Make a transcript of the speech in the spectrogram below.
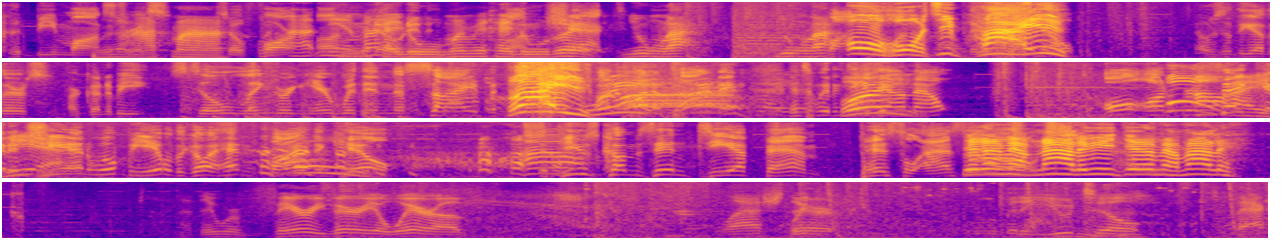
could be อาร์ monstrous. ตมา So far, อาร์ตเนียนไม่มากมีใครดูไม่มีใครดูด้วยยุ่งละยุ่งละโอ้โหชิบหาย Those are the others are going to be still lingering here within the side. But Hey! a lot of timing. It's going to Hey! get down now. All on Oh, Forsaken, and yeah. Gian will be able to go ahead and find the kill. Diffuse comes in. DFM pistol as เจอกันแบบหน้าเลยพี่เจอกันแบบหน้าเลย that they were very, very aware of. Flash there, a little bit of util to back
